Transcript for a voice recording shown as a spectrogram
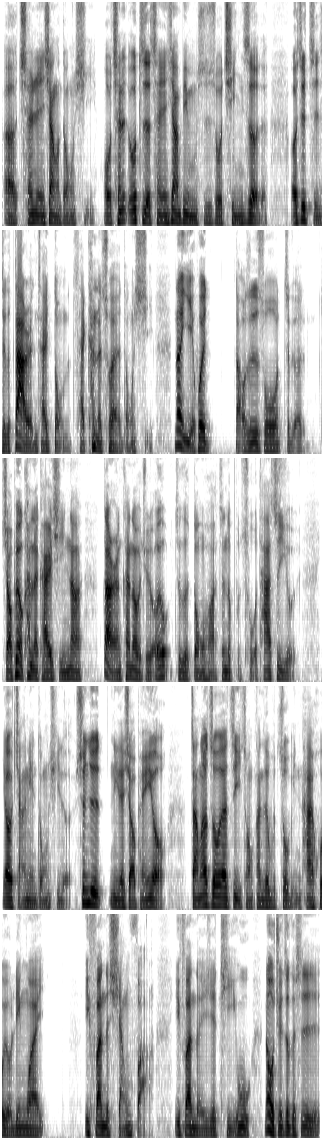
呃成人像的东西。我成我指的成人像，并不是说情色的，而是指这个大人才懂的、才看得出来的东西。那也会导致说，这个小朋友看得开心，那。大人看到，我觉得，哎呦，这个动画真的不错，它是有要讲一点东西的。甚至你的小朋友长大之后再自己重看这部作品，他会有另外一番的想法，一番的一些体悟。那我觉得这个是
